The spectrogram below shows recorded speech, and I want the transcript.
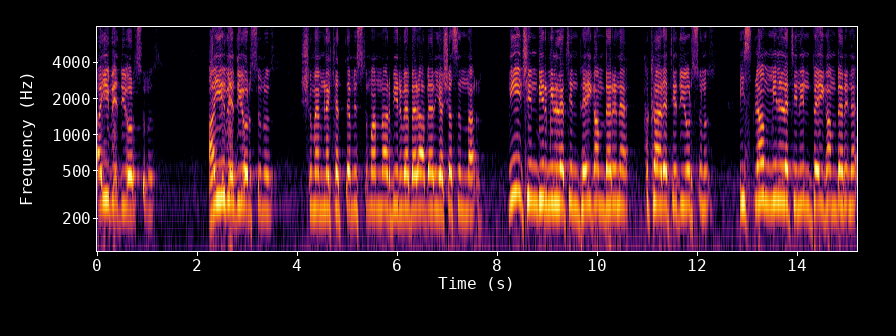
Ayıp ediyorsunuz. Ayıp ediyorsunuz. Şu memlekette Müslümanlar bir ve beraber yaşasınlar. Niçin bir milletin peygamberine hakaret ediyorsunuz? İslam milletinin peygamberine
